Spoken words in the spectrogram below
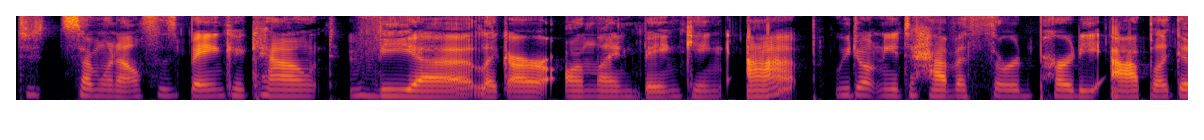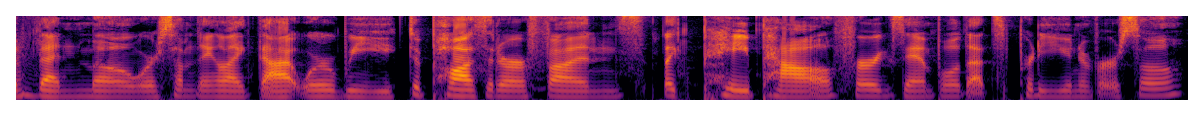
to someone else's bank account via like our online banking app. We don't need to have a third party app like a Venmo or something like that where we deposit our funds, like PayPal, for example. That's pretty universal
